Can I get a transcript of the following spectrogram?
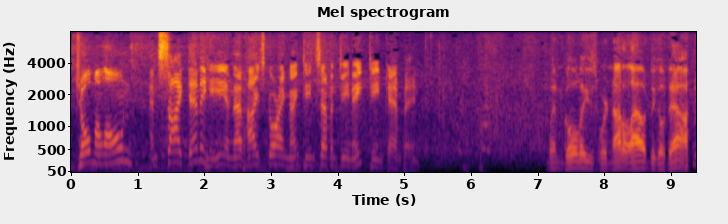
Joe Malone, and Cy Denneny in that high scoring 1917 18 campaign when goalies were not allowed to go down.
